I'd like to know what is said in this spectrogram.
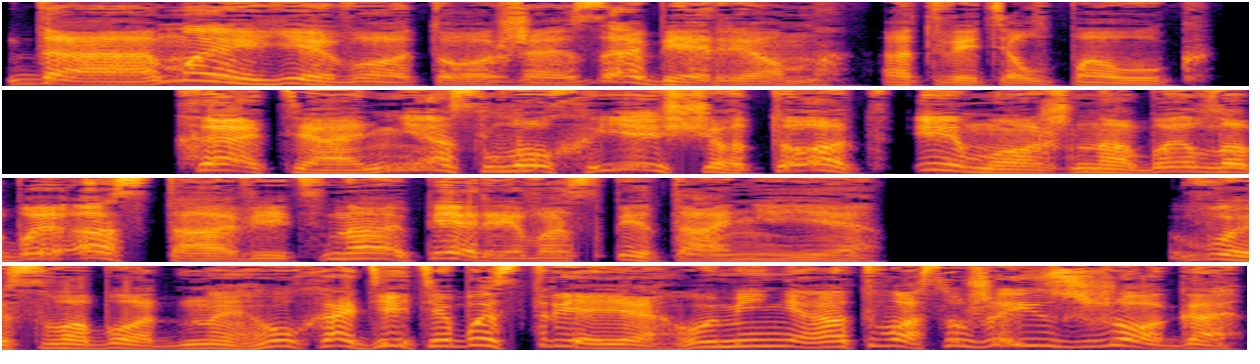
«Да, мы его тоже заберем», — ответил паук. «Хотя не слух еще тот, и можно было бы оставить на перевоспитание». «Вы свободны, уходите быстрее, у меня от вас уже изжога!»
